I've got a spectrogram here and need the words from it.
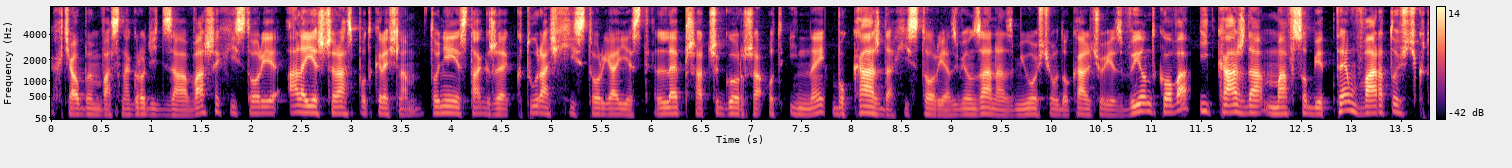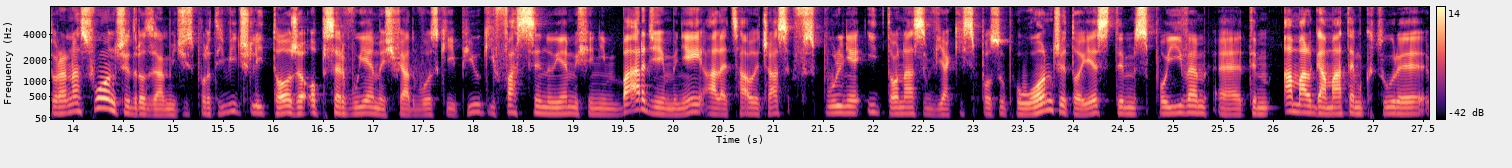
Chciałbym Was nagrodzić za Wasze historie, ale jeszcze raz podkreślam, to nie jest tak, że któraś historia jest lepsza czy gorsza od innej, bo każda historia związana z miłością do calcio jest wyjątkowa i każda ma w sobie tę wartość, która nas łączy, drodzy amici sportivi, czyli to, że obserwujemy świat włoskiej piłki, fascynujemy się nim bardziej, mniej, ale cały czas wspólnie i to nas nas w jakiś sposób łączy, to jest tym spoiwem, e, tym amalgamatem, który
